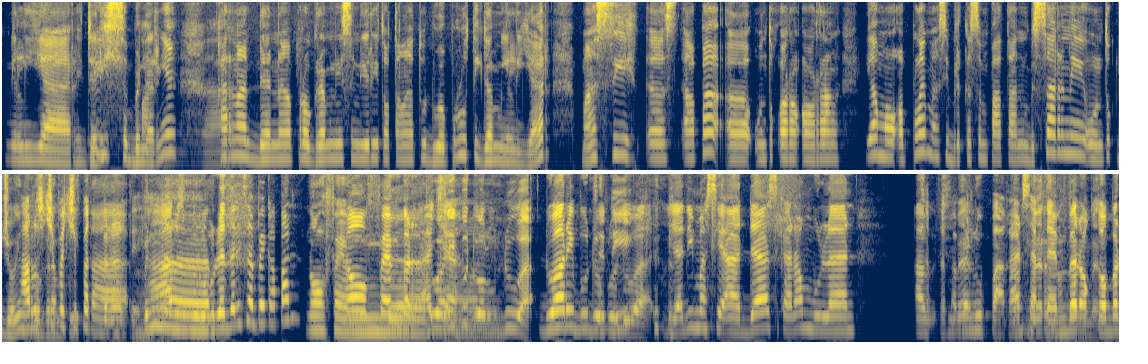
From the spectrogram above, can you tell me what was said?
miliar. Jadi Ih, sebenarnya karena dana program ini sendiri totalnya tuh 23 miliar, masih uh, apa uh, untuk orang-orang yang mau apply masih berkesempatan besar nih untuk join harus program cepet -cepet kita. berarti. Benar. Harus buru-buru. Dan tadi sampai kapan? November. November aja. 2022. 2022. Jadi, Jadi masih ada sekarang bulan September, sampai lupa kan September, November. Oktober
